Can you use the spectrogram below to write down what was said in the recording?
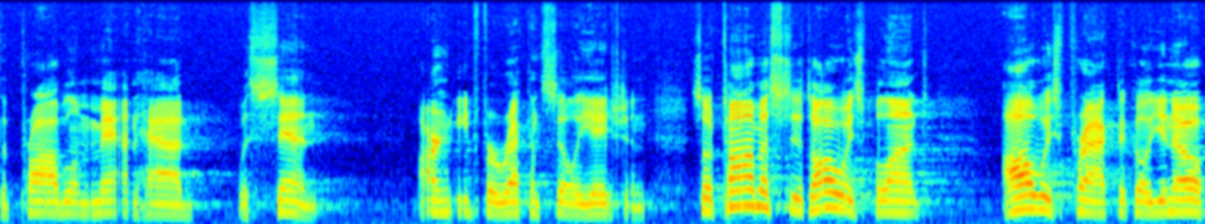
the problem man had with sin, our need for reconciliation. So Thomas is always blunt always practical. You know,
